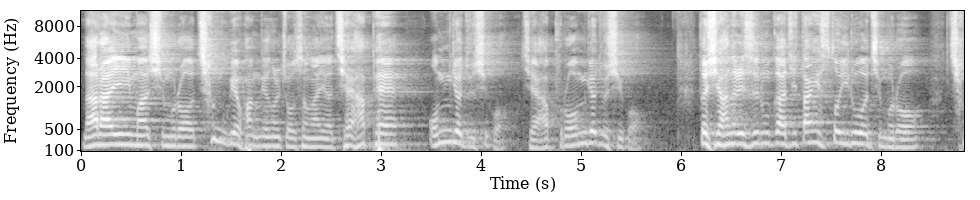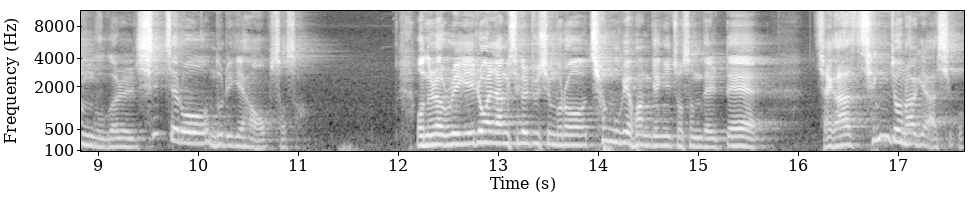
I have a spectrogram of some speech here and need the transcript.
나라의 임하심으로 천국의 환경을 조성하여 제 앞에 옮겨주시고, 제 앞으로 옮겨주시고, 뜻이 하늘에서 이룬 까지 땅에서도 이루어짐으로 천국을 실제로 누리게 하옵소서. 오늘날 우리에게 일용할 양식을 주심으로 천국의 환경이 조성될 때 제가 생존하게 하시고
